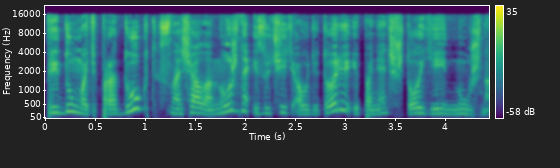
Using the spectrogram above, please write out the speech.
придумать продукт, сначала нужно изучить аудиторию и понять, что ей нужно.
